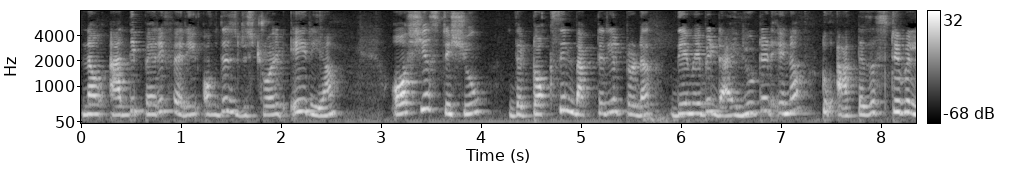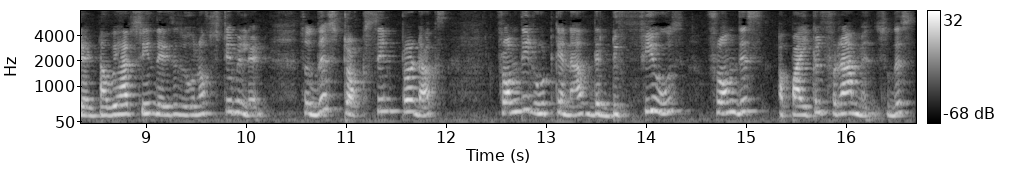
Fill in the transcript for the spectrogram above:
Now at the periphery of this destroyed area, osseous tissue, the toxin bacterial product, they may be diluted enough to act as a stimulant. Now we have seen there is a zone of stimulant. So this toxin products from the root canal, they diffuse from this apical foramen. So this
